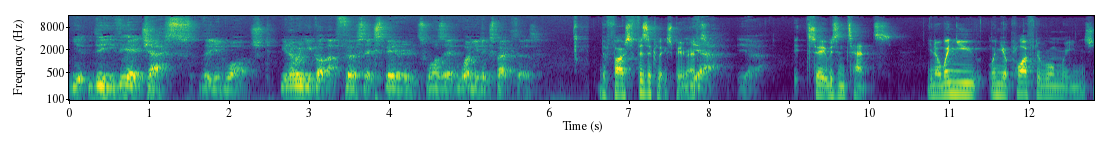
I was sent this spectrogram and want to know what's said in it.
You, the VHS that you'd watched, you know, when you got that first experience, was it what you'd expected? The first physical experience? Yeah, yeah. So it was intense. You know, when you when you apply for the Royal Marines,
